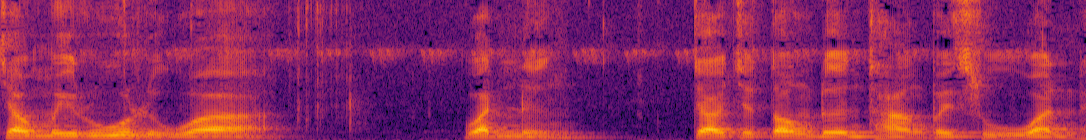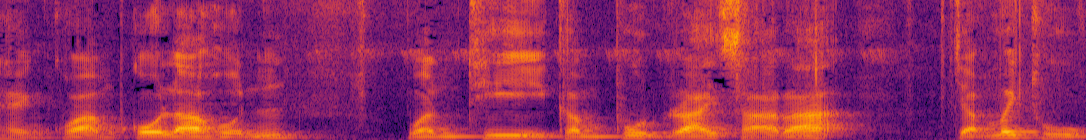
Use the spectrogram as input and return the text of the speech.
เจ้าไม่รู้หรือว่าวันหนึ่ง เจ้าจะต้องเดินทางไปสู่วันแห่งความโกลาหล วันที่คำพูดร้ายสาระจะไม่ถูก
